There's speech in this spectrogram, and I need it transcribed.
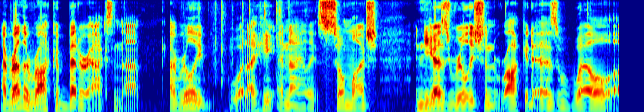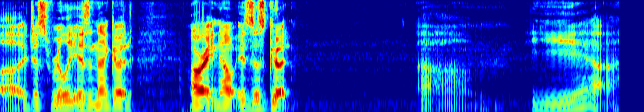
I'd rather rock a better axe than that. I really would. I hate Annihilate so much, and you guys really shouldn't rock it as well. Uh, it just really isn't that good. Alright, now, is this good? Um, yeah.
